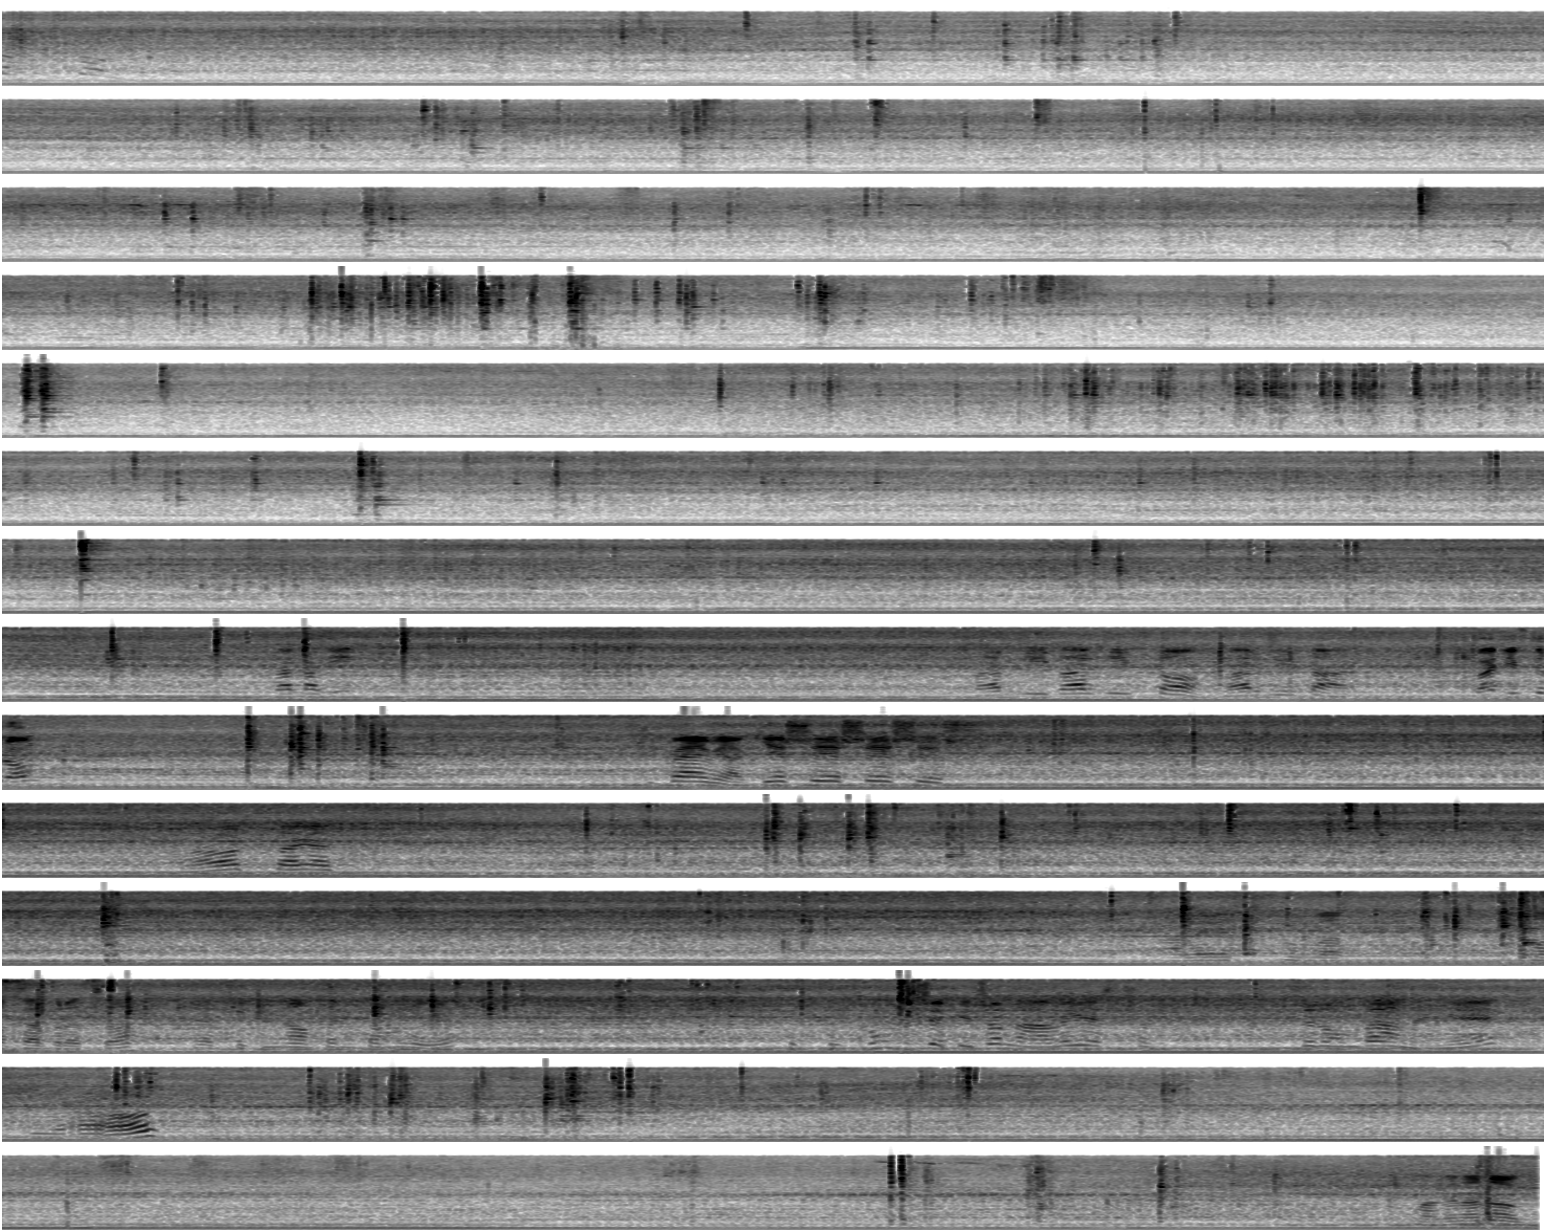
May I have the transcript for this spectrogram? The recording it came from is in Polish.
Bye. Zakali? Bardziej, bardziej w to, bardziej tak. Bardziej w którą? Powiem jak, jeszcze, jeszcze, jeszcze, jeszcze. No, tak jak... Ale jest kurwa kabra, co? Ja przeklinam, ten kamuje. Kurczę, pieczona, ale jest przerąbane, nie? No. Uwaga na nogi.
